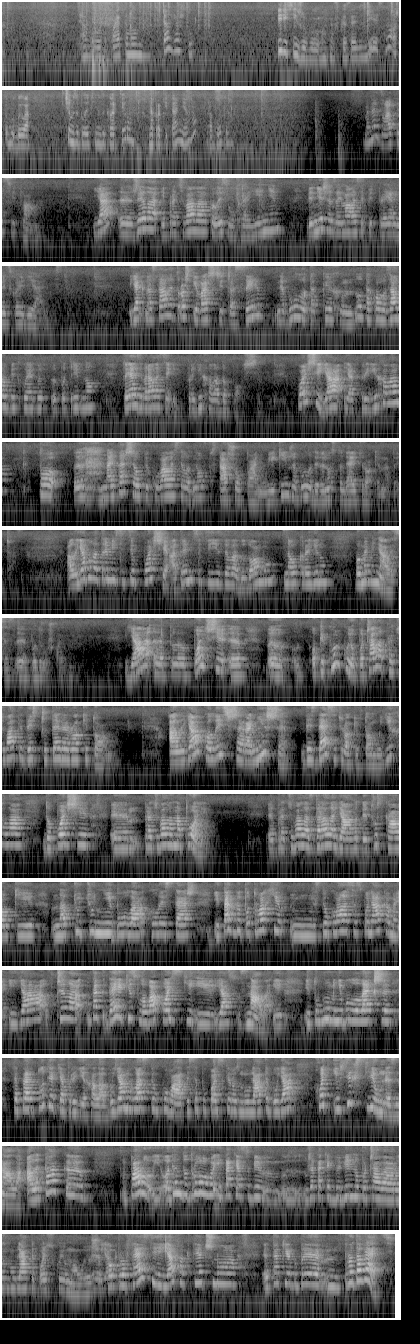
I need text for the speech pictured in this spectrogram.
А Вот, поэтому, да, я жду. Пересиживаю, можно сказать, здесь. Ну, а чтобы было чем заплатить за квартиру, на пропитание, ну, работаю. Мене звати Світлана. Я е, жила і працювала колись в Україні, вірніше займалася підприємницькою діяльністю. Як настали трошки важчі часи, не було таких, ну, такого заробітку, як би потрібно, то я зібралася і приїхала до Польщі. В Польщі я, як приїхала, то е, найперше опікувалася одною старшою пані, в якій вже було 99 років на той час. Але я була три місяці в Польщі, а три місяці їздила додому на Україну, бо ми мінялися з е, подружкою. Я е, в Польщі е, опікункою почала працювати десь 4 роки тому. Але я колись ще раніше, десь 10 років тому, їхала до Польщі, е, працювала на полі. Е, Працювала, збирала ягоди, трускавки, на тютюні була колись теж. І так би потрохи спілкувалася з поляками, і я вчила ну, так деякі слова польські, і я знала. І, і тому мені було легше тепер тут, як я приїхала, бо я могла спілкуватися по-польськи розмовляти, бо я хоч і всіх слів не знала, але так е, пару один до другого, і так я собі е, вже так якби вільно почала розмовляти польською мовою. Що я... По професії я фактично е, так якби продавець.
